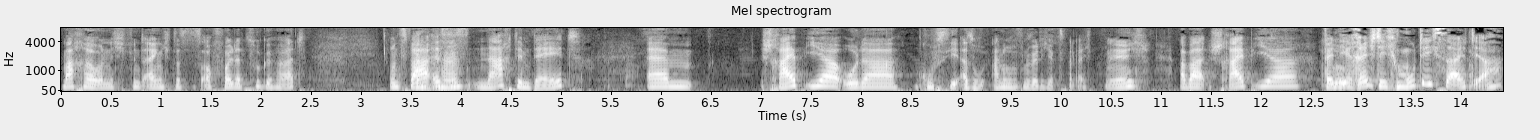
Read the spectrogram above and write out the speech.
mache und ich finde eigentlich, dass das auch voll dazugehört. Und zwar ist es nach dem Date, ähm, schreib ihr oder ruf sie, also anrufen würde ich jetzt vielleicht nicht, aber schreib ihr Wenn ihr richtig mutig seid, ja.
